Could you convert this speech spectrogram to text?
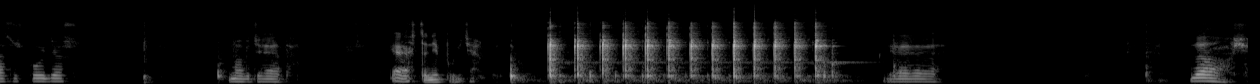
Teraz już pójdziesz? No gdzie to? Jeszcze nie pójdzie. Jest. Się.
